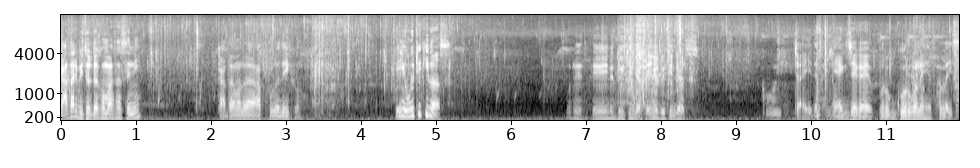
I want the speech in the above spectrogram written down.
কাদার ভিতর দেখো মাছ আছে নি? কাদা মাদা পুরো দেখো। এই ওইটা কি মাছ? এই দুই তিনটা আছে দুই তিনটা আছে কই চাই দেখেন এক জায়গায় পুরো গোর বানিয়ে ফেলাইছে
